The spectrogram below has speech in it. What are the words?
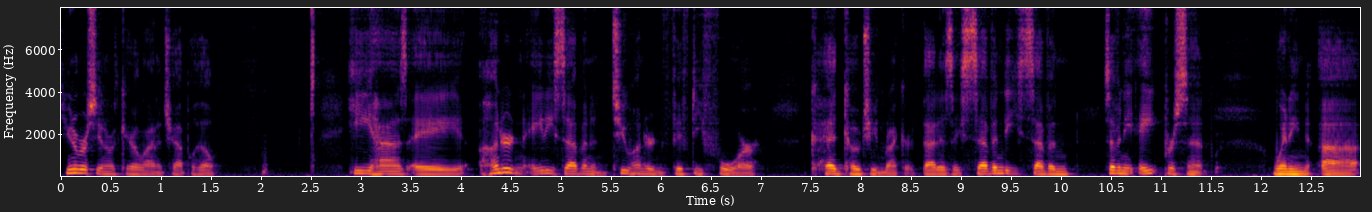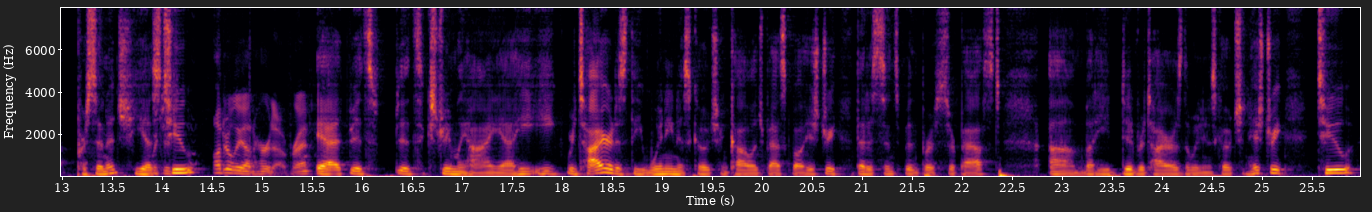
University of North Carolina, Chapel Hill, he has a 187 and 254 head coaching record. That is a 77, 78% winning uh, percentage. He has Which two. utterly unheard of, right? Yeah, it's it's extremely high. Yeah, he he retired as the winningest coach in college basketball history. That has since been surpassed, um, but he did retire as the winningest coach in history. Two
